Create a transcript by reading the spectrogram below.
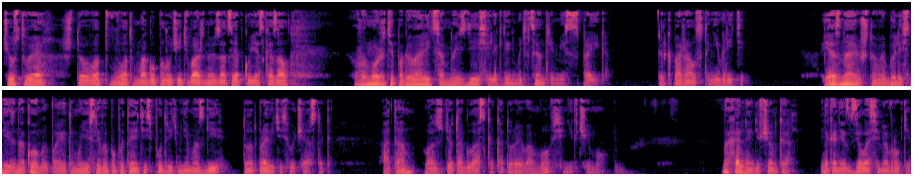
Чувствуя, что вот-вот могу получить важную зацепку, я сказал: вы можете поговорить со мной здесь или где-нибудь в центре, мисс Спрейг. Только, пожалуйста, не врите. Я знаю, что вы были с ней знакомы, поэтому если вы попытаетесь пудрить мне мозги, то отправитесь в участок. А там вас ждет огласка, которая вам вовсе ни к чему. Нахальная девчонка наконец взяла себя в руки.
